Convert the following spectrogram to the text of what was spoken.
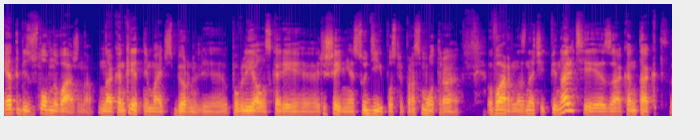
это, безусловно, важно. На конкретный матч с Бернли повлияло скорее решение судьи после просмотра ВАР назначить пенальти за контакт э,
